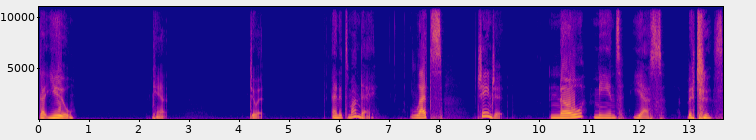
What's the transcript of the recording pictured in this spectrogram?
that you can't do it and it's Monday. Let's change it. No means yes, bitches.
